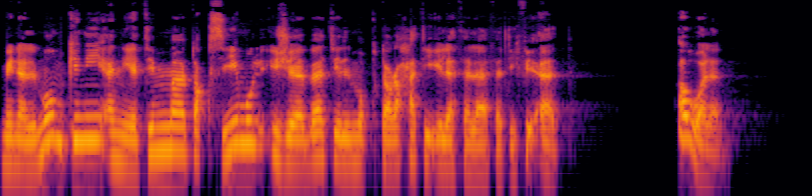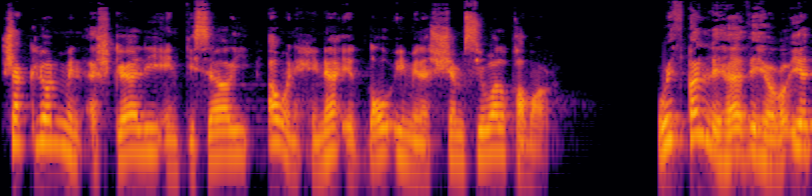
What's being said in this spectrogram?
من الممكن أن يتم تقسيم الإجابات المقترحة إلى ثلاثة فئات. أولاً: شكل من أشكال انكسار أو انحناء الضوء من الشمس والقمر. وفقا لهذه الرؤية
